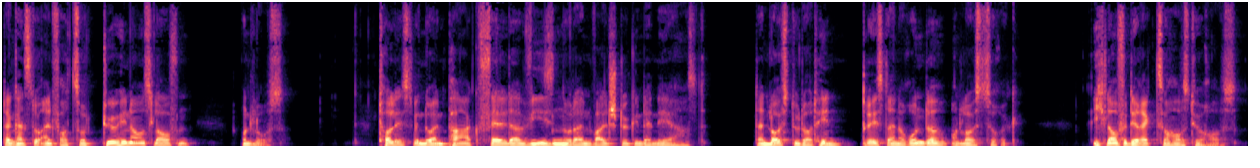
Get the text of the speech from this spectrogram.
Dann kannst du einfach zur Tür hinauslaufen und los. Toll ist, wenn du einen Park, Felder, Wiesen oder ein Waldstück in der Nähe hast. Dann läufst du dorthin, drehst eine Runde und läufst zurück. Ich laufe direkt zur Haustür raus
